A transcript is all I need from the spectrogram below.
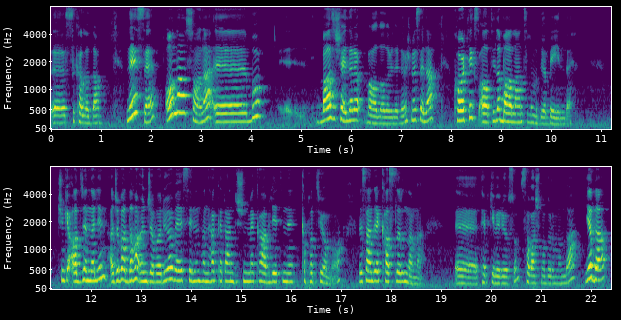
e, skalada. Neyse ondan sonra e, bu e, bazı şeylere bağlı olabilir demiş. Mesela korteks 6 ile bağlantılı mı diyor beyinde. Çünkü adrenalin acaba daha önce varıyor ve senin hani hakikaten düşünme kabiliyetini kapatıyor mu? Ve sen direkt kaslarınla mı e, tepki veriyorsun savaşma durumunda? Ya da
